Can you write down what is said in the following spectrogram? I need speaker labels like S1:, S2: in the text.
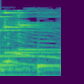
S1: Whoa!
